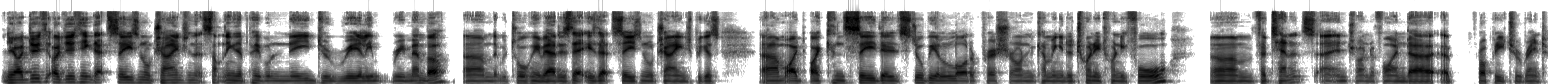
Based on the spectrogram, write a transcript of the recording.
Yeah, I do. I do think that seasonal change, and that's something that people need to really remember um, that we're talking about is that is that seasonal change because um, I I can see there'd still be a lot of pressure on coming into 2024 um, for tenants and trying to find uh, a property to rent.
